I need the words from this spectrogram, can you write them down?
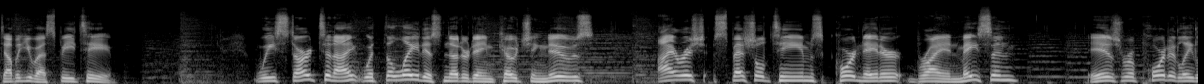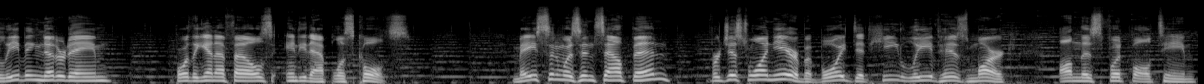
WSBT. We start tonight with the latest Notre Dame coaching news. Irish special teams coordinator Brian Mason is reportedly leaving Notre Dame for the NFL's Indianapolis Colts. Mason was in South Bend for just one year, but boy, did he leave his mark on this football team,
